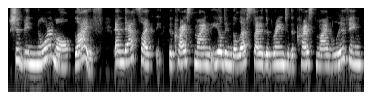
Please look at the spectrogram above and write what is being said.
should be normal life. And that's like the Christ mind yielding the left side of the brain to the Christ mind living.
